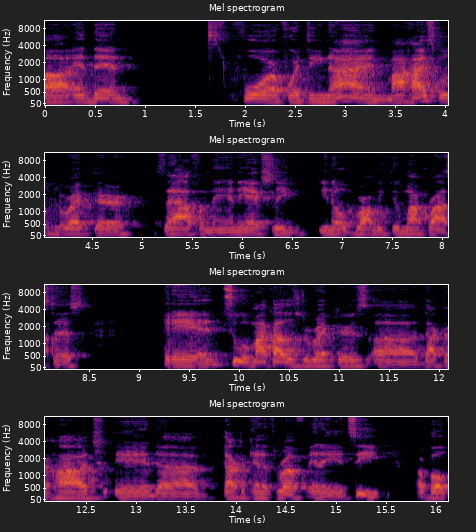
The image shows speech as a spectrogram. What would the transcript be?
uh, and then for for D9, my high school director is the alpha man. He actually, you know, brought me through my process. And two of my college directors, uh, Dr. Hodge and uh, Dr. Kenneth Ruff at A&T, are both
